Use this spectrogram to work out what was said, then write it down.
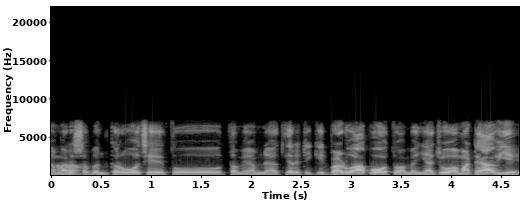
અમારે સંબંધ કરવો છે તો તમે અમને અત્યારે ટિકિટ ભાડું આપો તો અમે અહીંયા જોવા માટે આવીએ.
